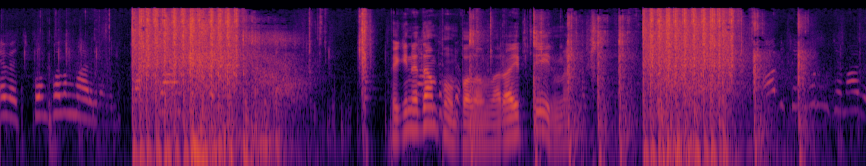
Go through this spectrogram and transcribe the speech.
Evet pompalım var benim. Bak Peki neden pompalım var? Ayıp değil mi? abi seni vurmayacağım abi.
